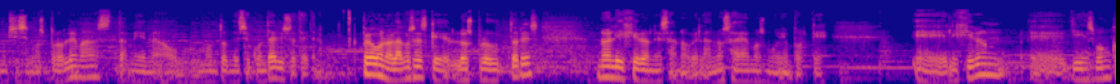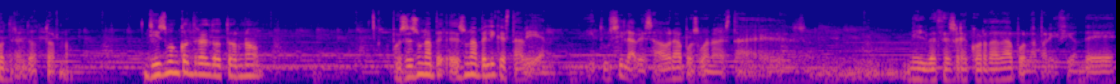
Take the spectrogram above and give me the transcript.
muchísimos problemas, también a un montón de secundarios, etcétera. Pero bueno, la cosa es que los productores no eligieron esa novela, no sabemos muy bien por qué. Eh, eligieron James Bond contra el Doctor No. James Bond contra el Doctor No pues es una, es una peli que está bien. Y tú si la ves ahora, pues bueno, está es mil veces recordada por la aparición de...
